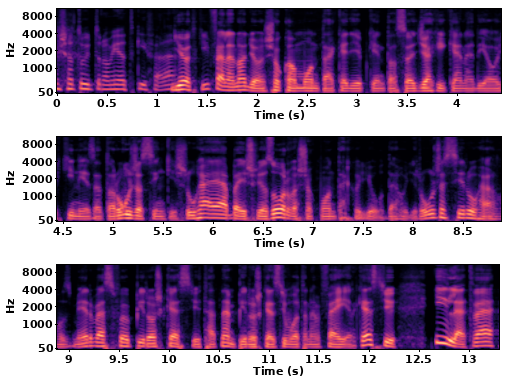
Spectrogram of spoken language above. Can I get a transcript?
És hát úgy tudom, jött kifele. Jött kifele, nagyon sokan mondták egyébként azt, hogy Jackie Kennedy, ahogy kinézett a rózsaszín kis ruhájába, és hogy az orvosok mondták, hogy jó, de hogy rózsaszín ruhához miért vesz föl piros kesztyűt? Hát nem piros kesztyű volt, hanem fehér kesztyű, illetve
